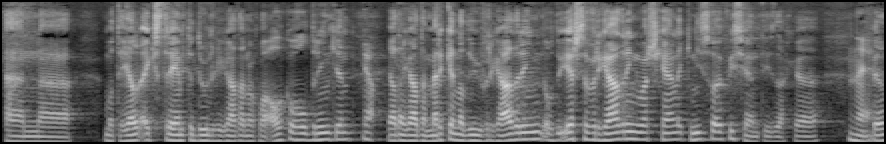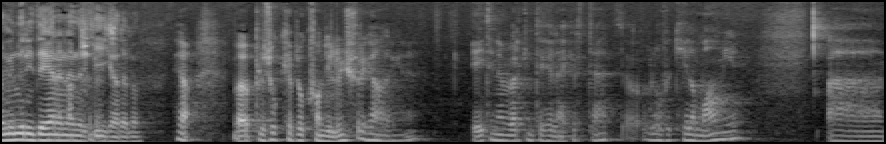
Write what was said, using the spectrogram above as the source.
En eh, om het heel extreem te doen, je gaat dan nog wat alcohol drinken. Ja. Ja, dan gaat je merken dat je vergadering, of de eerste vergadering waarschijnlijk niet zo efficiënt is. Dat je Nee. veel minder ideeën en energie gaat hebben. Ja, maar plus ook, je hebt ook van die lunchvergaderingen. Hè. Eten en werken tegelijkertijd, daar geloof ik helemaal niet. Ehm,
